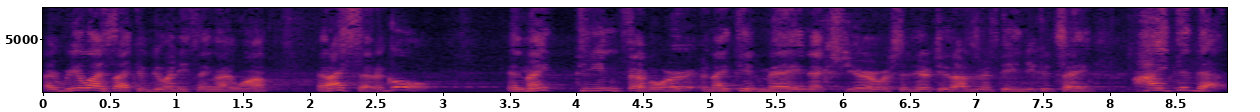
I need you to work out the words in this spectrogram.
I realized I can do anything I want, and I set a goal. In 19 February, 19 May next year, we're sitting here 2015, you could say, I did that.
